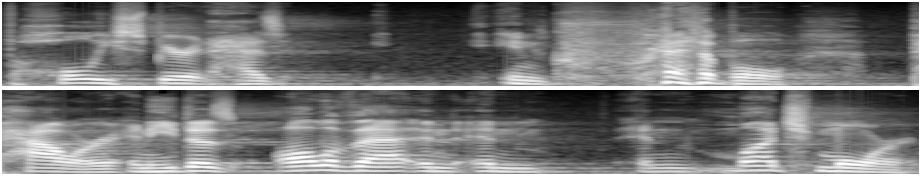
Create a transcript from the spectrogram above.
The Holy Spirit has incredible power, and He does all of that and, and, and much more.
